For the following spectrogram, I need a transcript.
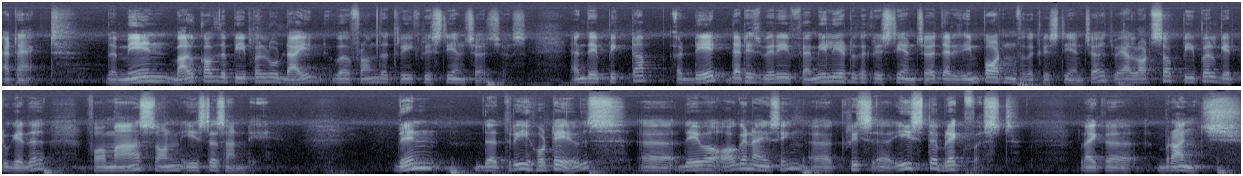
attacked. The main bulk of the people who died were from the three Christian churches. And they picked up a date that is very familiar to the Christian church, that is important for the Christian church, where lots of people get together for Mass on Easter Sunday. Then the three hotels, uh, they were organizing Chris, uh, Easter breakfast, like a brunch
